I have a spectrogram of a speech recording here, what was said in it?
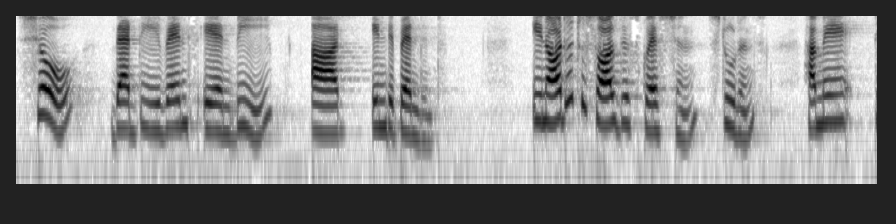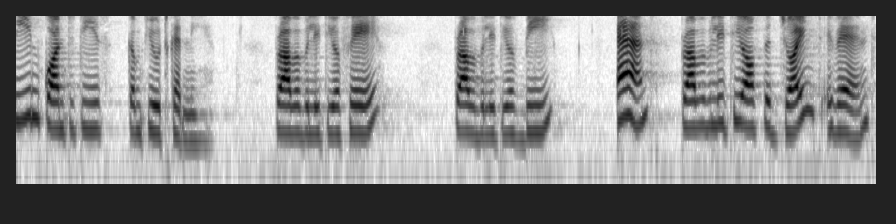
Show that the events A and B are independent. In order to solve this question, students, हमें तीन quantities compute करनी है probability of A, probability of B and probability of the joint event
